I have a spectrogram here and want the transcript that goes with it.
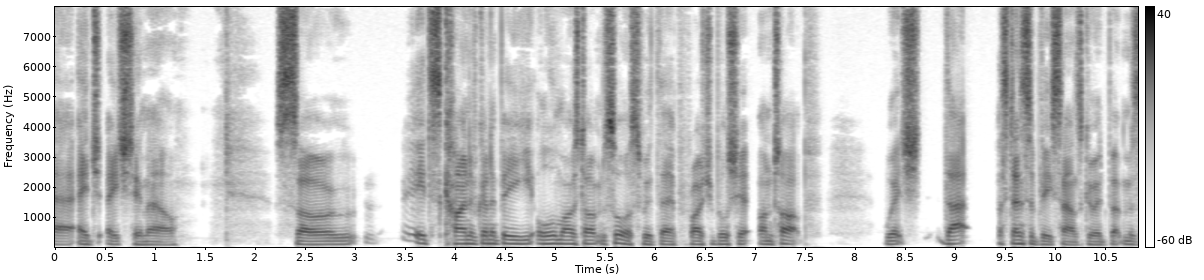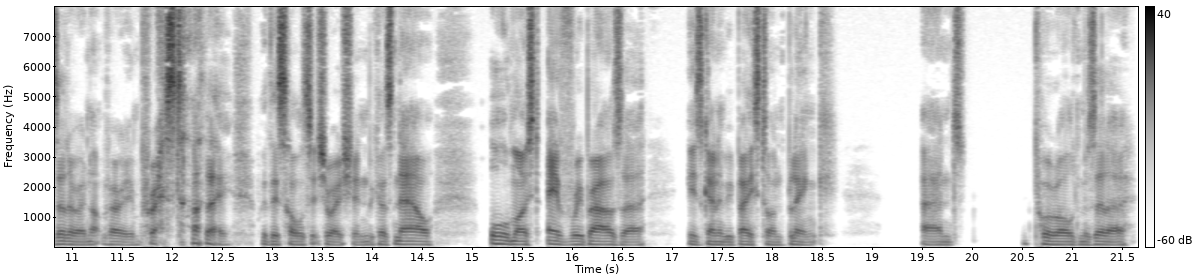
uh, Edge HTML. So it's kind of going to be almost open source with their proprietary bullshit on top, which that ostensibly sounds good, but Mozilla are not very impressed, are they, with this whole situation? Because now almost every browser is going to be based on Blink. And poor old Mozilla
